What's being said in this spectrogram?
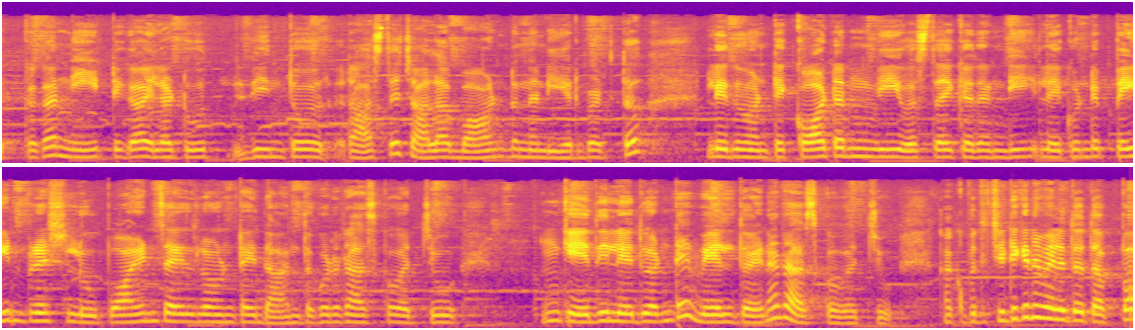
చక్కగా నీట్గా ఇలా టూత్ దీంతో రాస్తే చాలా బాగుంటుందండి ఇయర్బడ్తో లేదు అంటే కాటన్వి వస్తాయి కదండి. లేకుంటే పెయింట్ బ్రష్లు పాయింట్ సైజులో ఉంటాయి దాంతో కూడా రాసుకోవచ్చు. ఇంకేది లేదు అంటే వేలుతో అయినా రాసుకోవచ్చు. కాకపోతే చిటికిన వేలుతో తప్ప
